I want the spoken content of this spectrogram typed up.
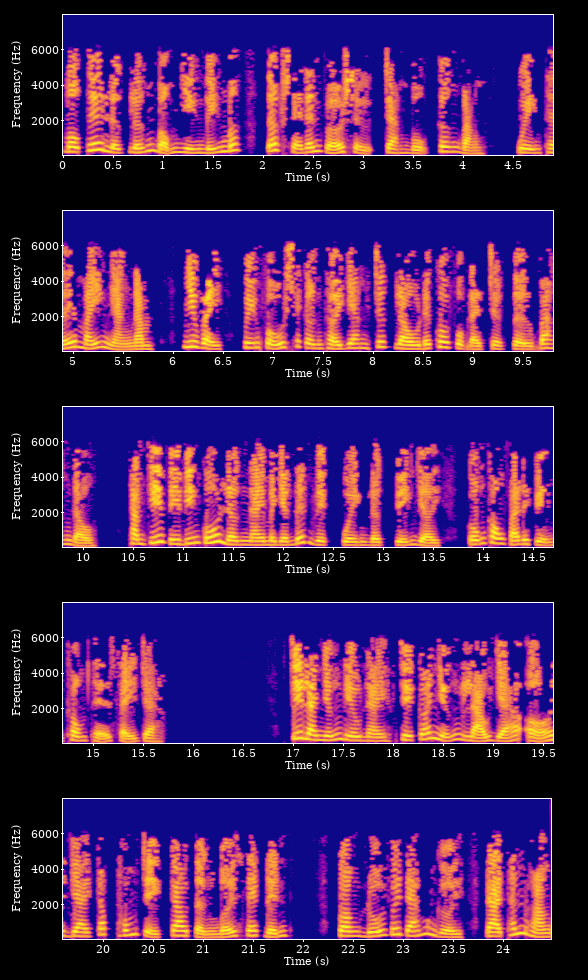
một thế lực lớn bỗng nhiên biến mất, tất sẽ đánh vỡ sự ràng buộc cân bằng, quyền thế mấy ngàn năm. Như vậy, huyện phủ sẽ cần thời gian rất lâu để khôi phục lại trật tự ban đầu. Thậm chí vì biến cố lần này mà dẫn đến việc quyền lực chuyển dời cũng không phải là chuyện không thể xảy ra. Chỉ là những điều này chỉ có những lão giả ở giai cấp thống trị cao tầng mới xét đến, còn đối với đám người Đại Thánh Hoàng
